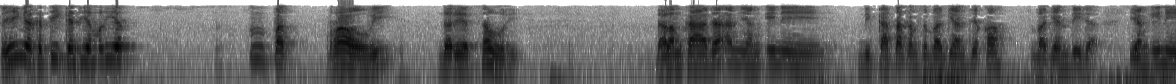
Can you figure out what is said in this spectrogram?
Sehingga ketika dia melihat empat rawi dari Thawri. Dalam keadaan yang ini dikatakan sebagian tiqah, sebagian tidak. Yang ini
